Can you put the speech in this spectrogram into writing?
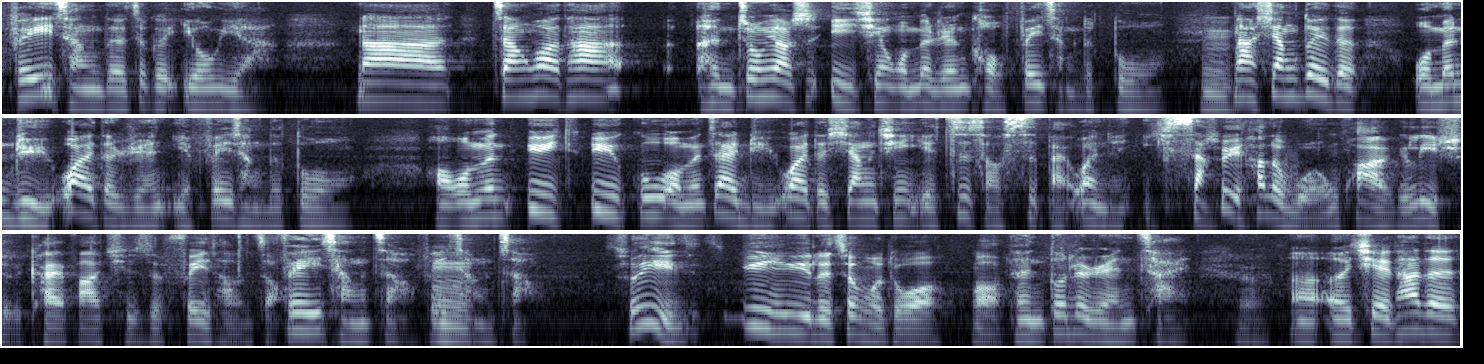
非常的这个优雅。那彰化它很重要，是以前我们人口非常的多。嗯，那相对的，我们旅外的人也非常的多。哦，我们预预估我们在旅外的乡亲也至少四百万人以上，所以它的文化跟历史的开发其实非常早，非常早，非常早。所以孕育了这么多哦。很多的人才，呃，而且它的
